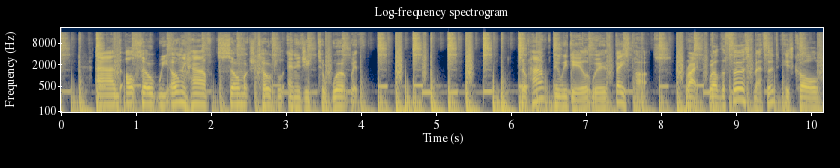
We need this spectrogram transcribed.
and also, we only have so much total energy to work with. So, how do we deal with bass parts? Right, well, the first method is called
